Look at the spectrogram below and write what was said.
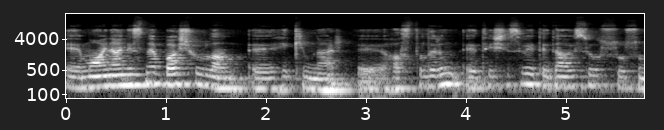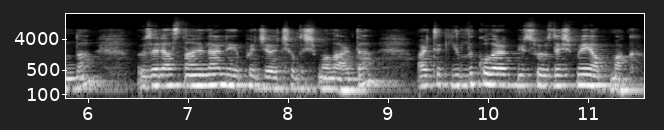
e, muayenehanesine başvurulan e, hekimler e, hastaların teşhisi ve tedavisi hususunda özel hastanelerle yapacağı çalışmalarda artık yıllık olarak bir sözleşme yapmak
